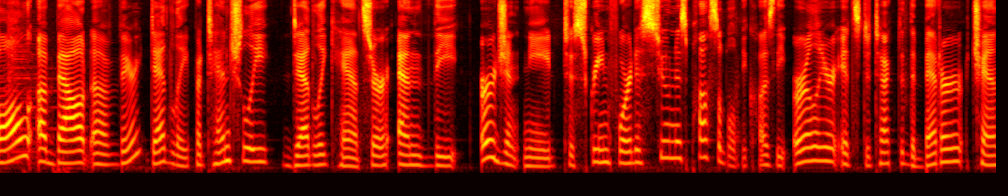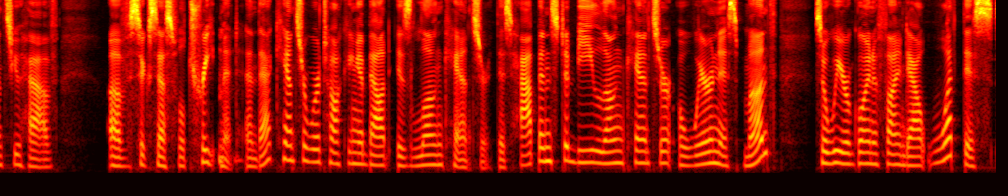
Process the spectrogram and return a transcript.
all about a very deadly, potentially deadly cancer and the urgent need to screen for it as soon as possible because the earlier it's detected, the better chance you have of successful treatment. Mm-hmm. And that cancer we're talking about is lung cancer. This happens to be Lung Cancer Awareness Month. So we are going to find out what this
